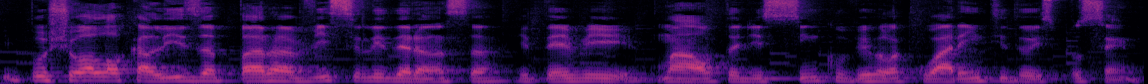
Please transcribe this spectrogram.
e puxou a Localiza para a vice-liderança, que teve uma alta de 5,42%.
